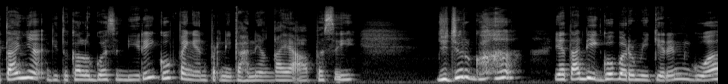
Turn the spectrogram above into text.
ditanya gitu, kalau gue sendiri gue pengen pernikahan yang kayak apa sih? Jujur gue, ya tadi gue baru mikirin gue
